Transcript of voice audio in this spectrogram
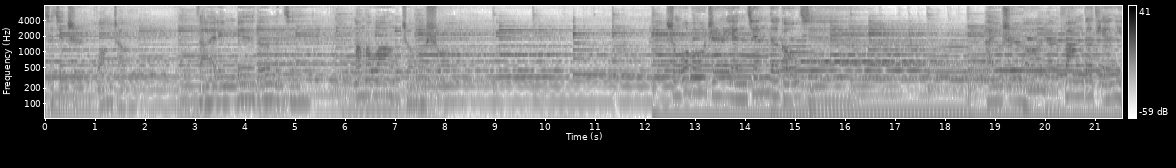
些坚持与慌张，在临别的门前，妈妈望着我说：“生活不止眼前的苟且，还有诗和远方的田野。”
